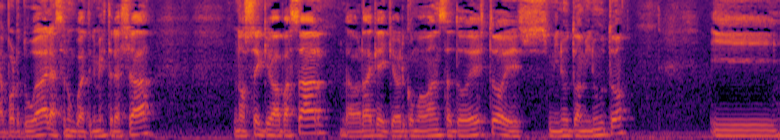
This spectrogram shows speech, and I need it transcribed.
a Portugal a hacer un cuatrimestre allá. No sé qué va a pasar, la verdad que hay que ver cómo avanza todo esto, es minuto a minuto. Y,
